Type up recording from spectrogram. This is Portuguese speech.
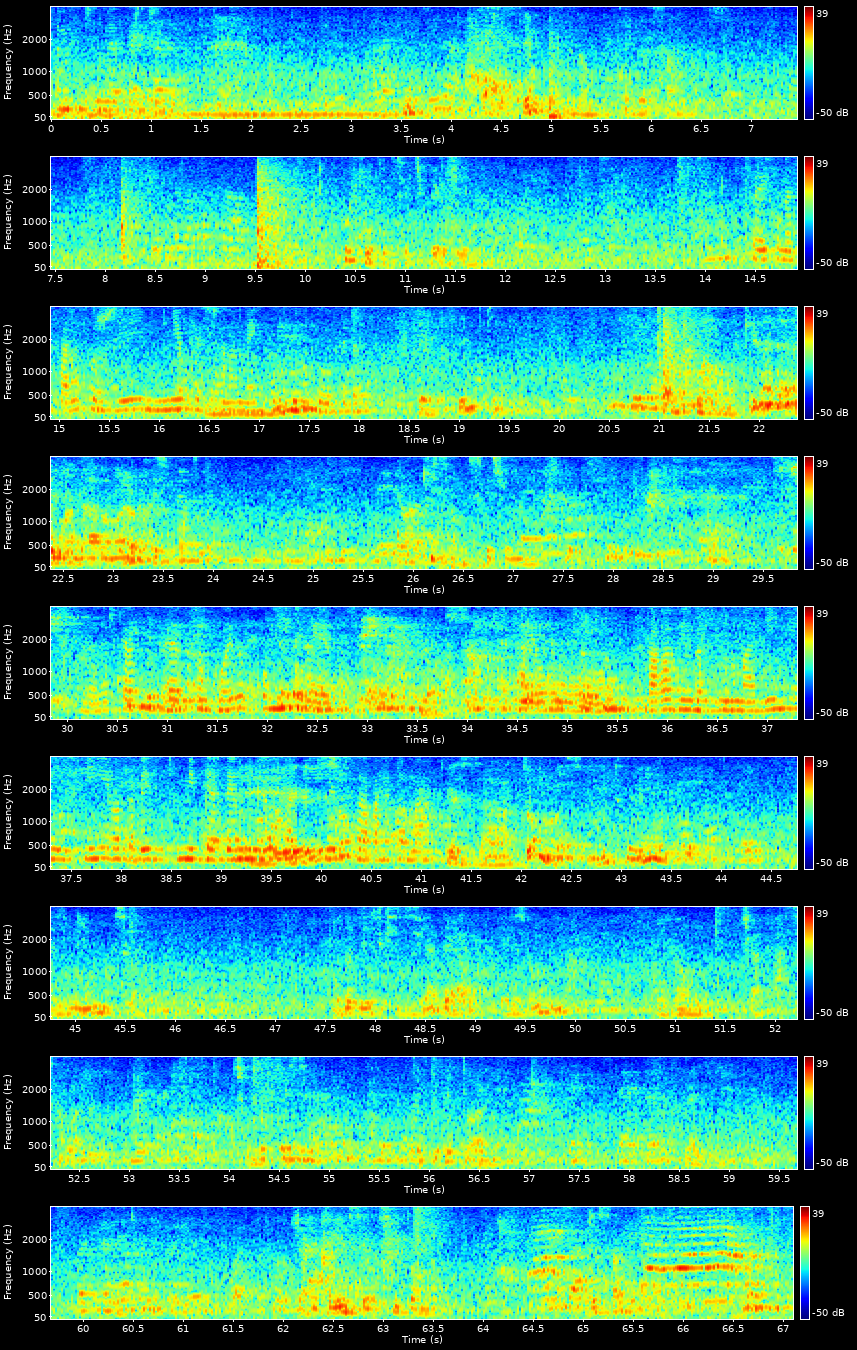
Estou me sentindo meio perdida. Fazia tempo que não conversávamos. Por que tu te sente perdida? Não sei, começaram a surgir mil questionamentos, hum. mil dúvidas. Perfeito. Qual aquele que demandava a maior resposta? O que são esses questionamentos todos? Eu acho que era- é, são coisas comigo mesmo. Eu estava vindo assim numa linha, enfim, eu acabei me perdendo no meu caminho e precisava retomar. Exato, mas muito bem. A linha é uma só. Toda vez que se desviar dela, eles vão vir e vão te avassalar, te enlouquecer, até que tu retorne pra. Já reconheceu o sintoma. Já sabe o que fazer.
